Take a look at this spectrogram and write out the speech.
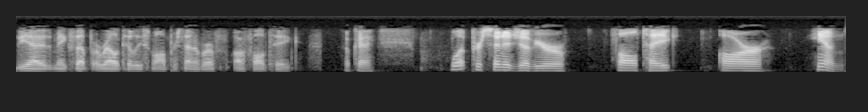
yeah, it makes up a relatively small percent of our our fall take. Okay. What percentage of your fall take are hens?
